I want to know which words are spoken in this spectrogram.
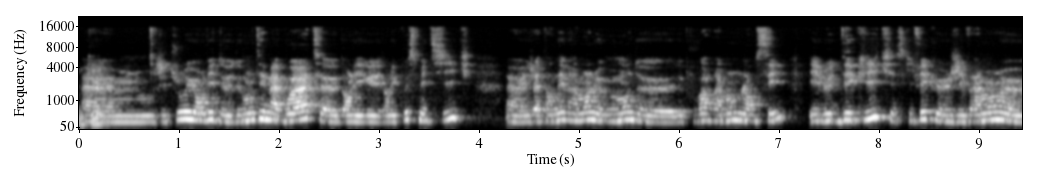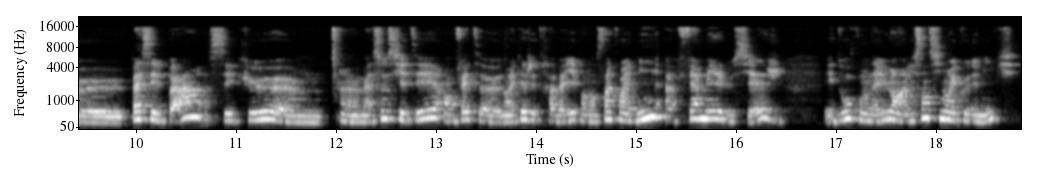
j'ai toujours eu envie de, de, monter ma boîte dans les, dans les cosmétiques. Euh, j'attendais vraiment le moment de, pouvoir vraiment me lancer. Et le déclic, ce qui fait que j'ai vraiment euh, passé le pas, c'est que euh, ma société, en fait, dans laquelle j'ai travaillé pendant 5 ans et demi, a fermé le siège. Et donc, on a eu un licenciement économique.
